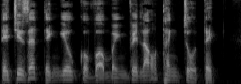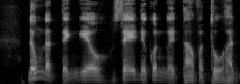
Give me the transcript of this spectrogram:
để chia rẽ tình yêu của vợ mình với lão thanh chủ tịch. Đúng là tình yêu dễ đưa con người ta vào thù hận.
